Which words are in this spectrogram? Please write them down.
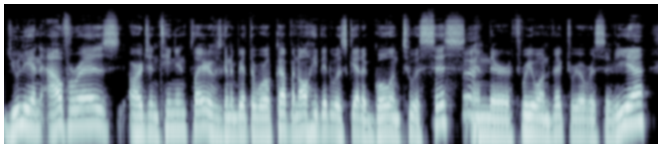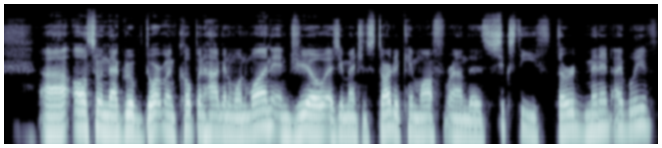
Julian Alvarez, Argentinian player who's going to be at the World Cup, and all he did was get a goal and two assists eh. in their three-one victory over Sevilla. Uh, also in that group, Dortmund, Copenhagen 1 1. And Gio, as you mentioned, started, came off around the 63rd minute, I believe.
